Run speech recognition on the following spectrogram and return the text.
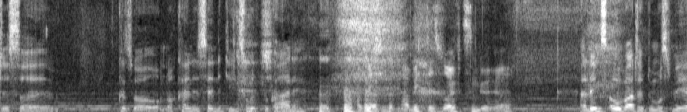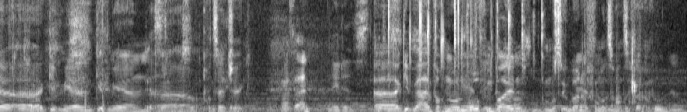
Deshalb kannst du auch noch keine Sanity zurückbekommen. Schade. Habe ich, hab ich das Seufzen gehört? Allerdings, oh warte, du musst mir, äh, gib mir, gib mir einen äh, Prozentcheck. Was ein? Nee, das. Äh, gib mir einfach nur einen Wurf in beiden. Du musst über eine 25 kommen.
